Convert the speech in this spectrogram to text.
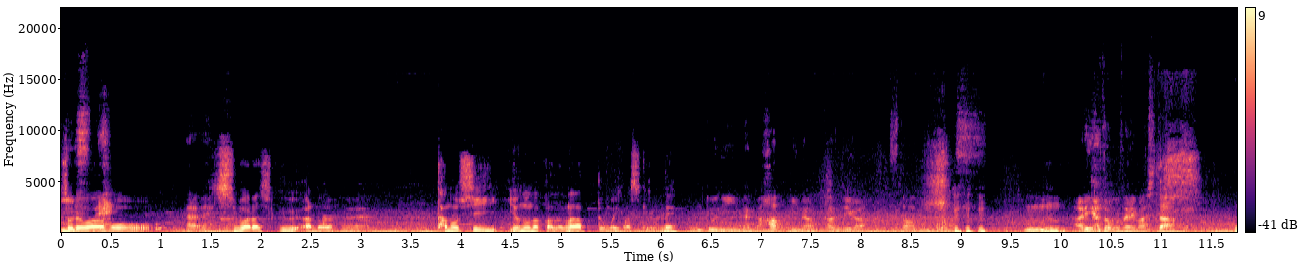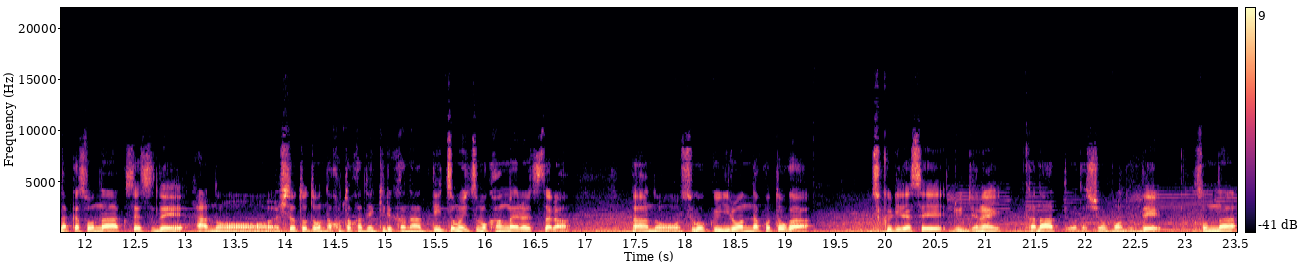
それはもう素晴らしくあの楽しい世の中だなって思いますけどね。本当になんかハッピーな感じが伝わってきます。うん、ありがとうございました。なんかそんなアクセスであの人とどんなことができるかなっていつもいつも考えられてたらあのすごくいろんなことが作り出せるんじゃないかなって私は思うのでそんな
